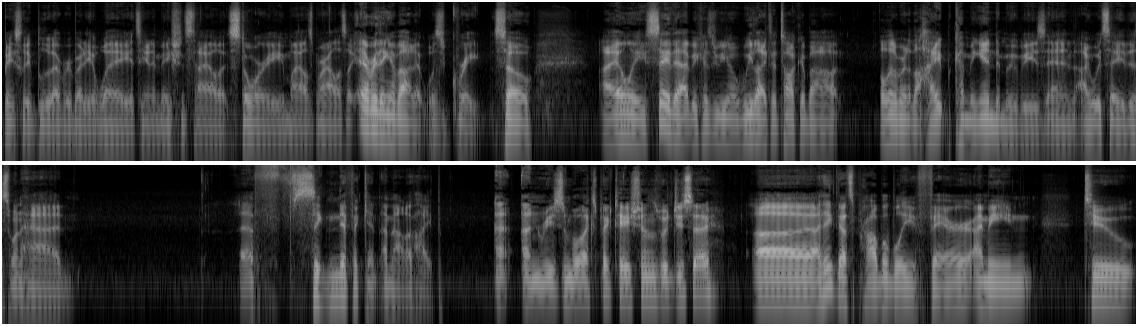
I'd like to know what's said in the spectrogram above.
basically blew everybody away. Its animation style, its story, Miles Morales, like everything about it was great. So I only say that because you know we like to talk about a little bit of the hype coming into movies, and I would say this one had a f- significant amount of hype. Uh, unreasonable expectations, would you say? Uh, I think that's probably fair. I mean, to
